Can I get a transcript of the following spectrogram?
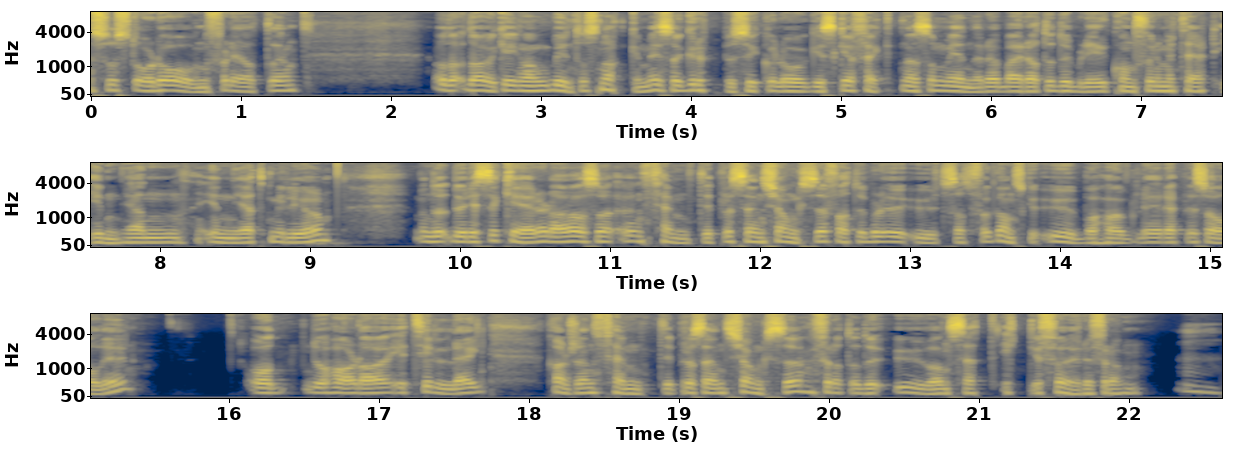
så står det ovenfor det at og da, da, har vi ikke engang begynt å snakke med disse gruppepsykologiske effektene som innebærer at du blir konformitert inn i, en, inn i et miljø. Men du, du risikerer da en 50% sjanse for at du blir utsatt for ganske ubehagelige represalier. Og du har da i tillegg kanskje en 50% sjanse for at du uansett ikke fører fram. Mm.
